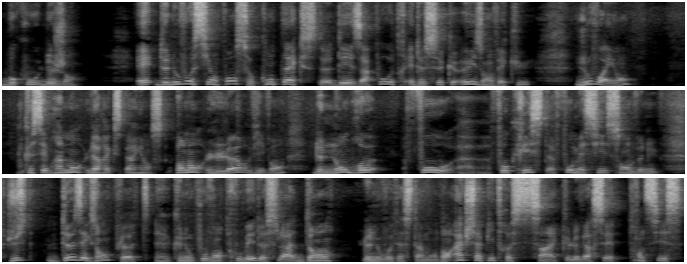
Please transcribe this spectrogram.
beaucoup de gens. Et de nouveau, si on pense au contexte des apôtres et de ce que eux ils ont vécu, nous voyons que c'est vraiment leur expérience. Pendant leur vivant, de nombreux faux, euh, faux Christ, faux Messie sont venus. Juste deux exemples euh, que nous pouvons trouver de cela dans le Nouveau Testament. Dans Actes chapitre 5, le verset 36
